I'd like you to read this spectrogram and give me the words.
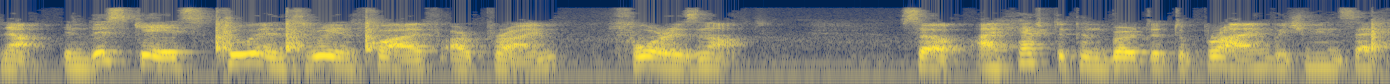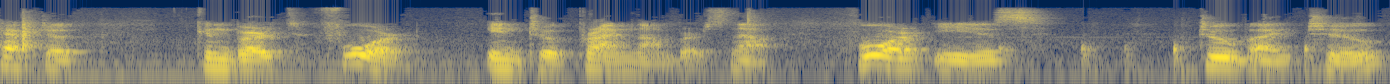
Now, in this case, 2 and 3 and 5 are prime, 4 is not. So I have to convert it to prime, which means I have to convert 4 into prime numbers. Now, 4 is 2 by 2,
